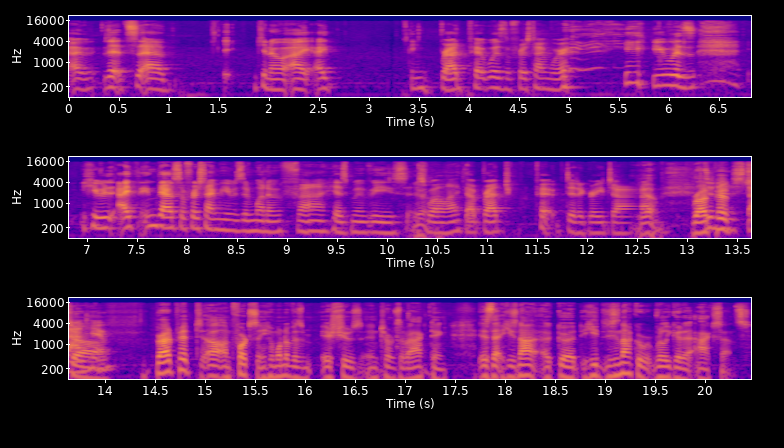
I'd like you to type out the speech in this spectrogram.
I that's uh you know I I think Brad Pitt was the first time where he, was he was I think that was the first time he was in one of uh, his movies as Yeah. well I thought Brad Pitt did a great job yeah, Brad didn't Pitt. understand uh, him. Brad Pitt, uh, unfortunately, one of his issues in terms of acting is that he's not a good. He, he's not go- really good at accents,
